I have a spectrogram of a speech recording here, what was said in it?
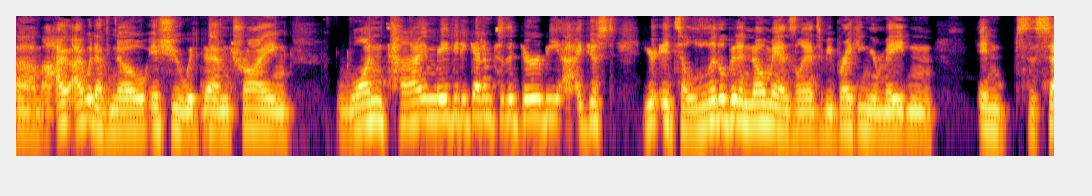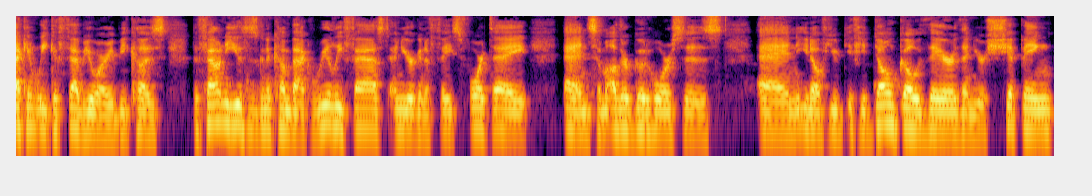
Um, I, I, would have no issue with them trying one time maybe to get him to the Derby. I just you're it's a little bit of no man's land to be breaking your maiden in the second week of February because the Fountain of Youth is going to come back really fast and you're going to face Forte and some other good horses. And you know if you if you don't go there then you're shipping.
